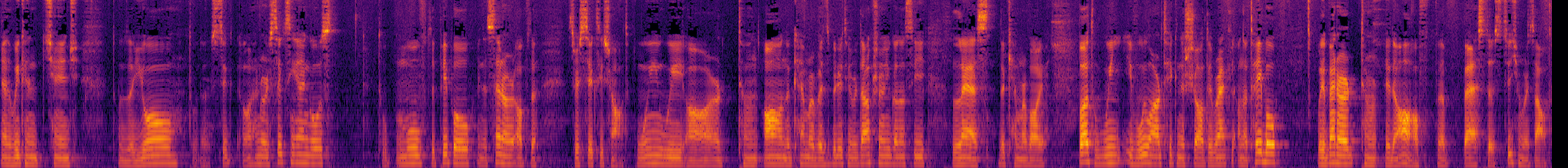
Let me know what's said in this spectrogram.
and we can change to the yaw, to the 160 angles to move the people in the center of the 360 shot. When we are turn on the camera visibility reduction, you're gonna see less the camera body. But we, if we are taking the shot directly on the table, we better turn it off for the best stitching result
